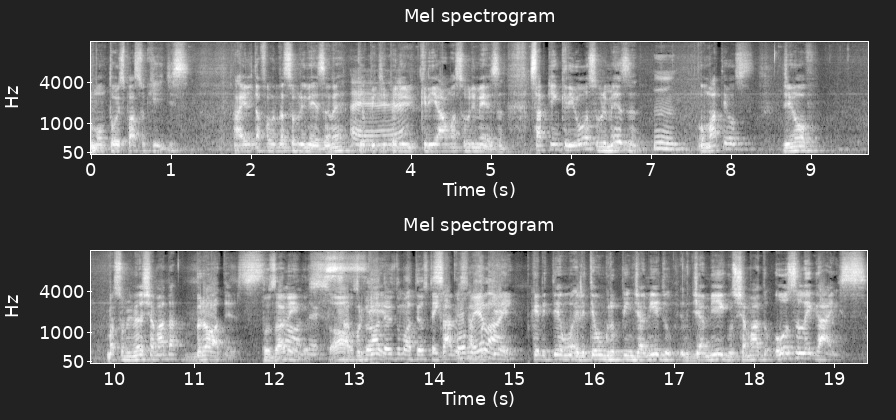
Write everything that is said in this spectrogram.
montou o Espaço Kids. Aí ele tá falando da sobremesa, né? Que eu É. pedi pra ele criar uma sobremesa. Sabe quem criou a sobremesa? Hum. O Matheus. De novo. Uma sobremesa chamada Brothers. Pros amigos. Ó, Sabe os brothers do Matheus tem Sabe- que sabe comer por lá, quê? hein? Porque ele tem um, ele tem um grupinho de, amigo, de amigos chamado Os Legais.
